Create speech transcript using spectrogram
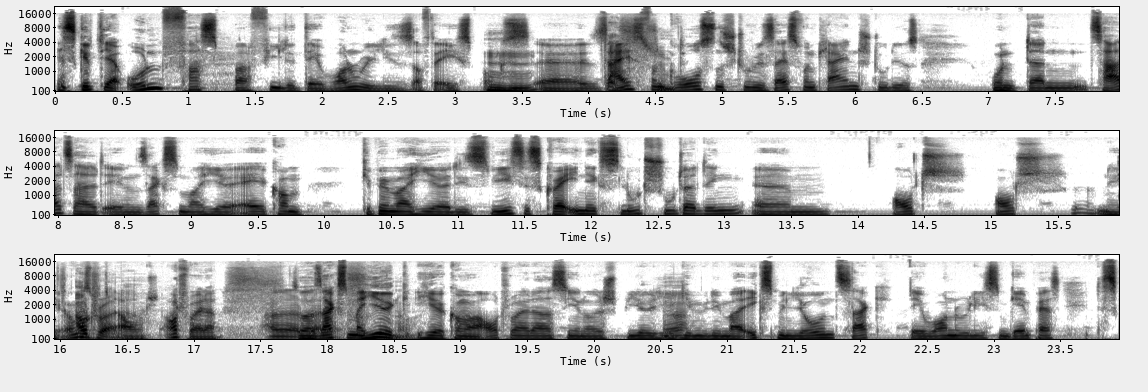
es gibt ja unfassbar viele Day One Releases auf der Xbox. Mhm, äh, sei es von großen Studios, sei es von kleinen Studios. Und dann zahlst du halt eben, sagst du mal hier, ey, komm, gib mir mal hier dieses, wie hieß das Square Enix Loot Shooter Ding? Ähm, Out, Out, nee, Outrider. Out, Outrider. Also, so, sagst du mal hier, genau. hier, komm mal, Outrider ist hier ein neues Spiel, hier ja. geben wir dir mal x Millionen, zack, Day One Release im Game Pass. Das,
